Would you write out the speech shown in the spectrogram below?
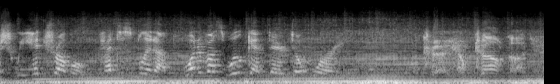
Parrish, we hit trouble. Had to split up. One of us will get there, don't worry. Okay, I'm counting on you.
